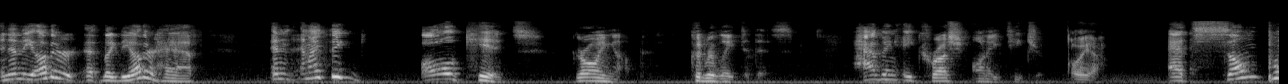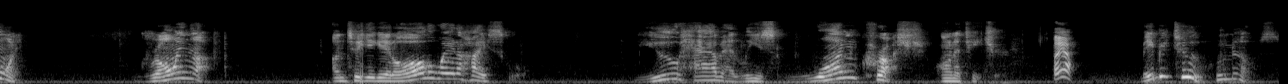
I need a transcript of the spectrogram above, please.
and then the other like the other half, and and I think all kids growing up could relate to this. Having a crush on a teacher. Oh yeah. At some point, growing up, until you get all the way to high school, you have at least one crush on a teacher. Oh yeah. Maybe two, who knows?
